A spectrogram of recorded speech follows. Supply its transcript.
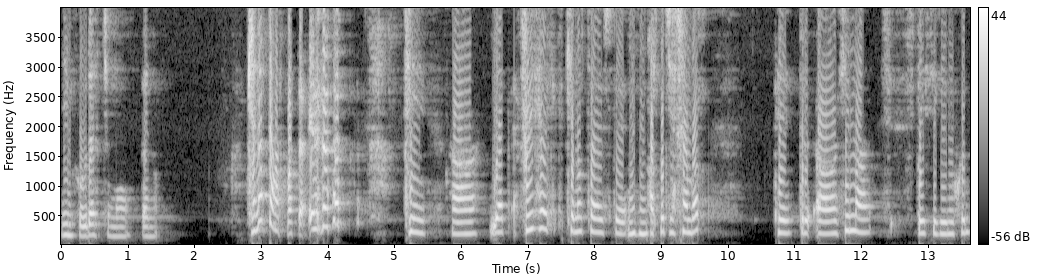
их урай ч юм уу байна уу? Кинотой холбоотой. тий а яг free health кинотой штэ холбож ярих юм бол тий тэр хима Стейсигийн нөхөн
